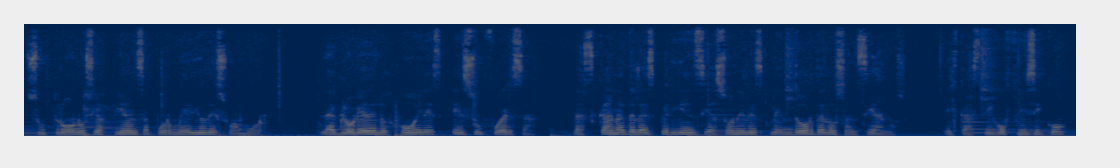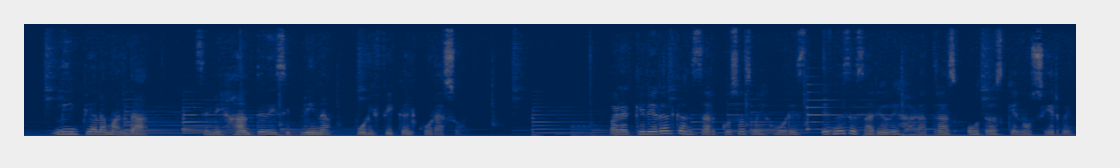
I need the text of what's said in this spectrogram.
Su trono se afianza por medio de su amor. La gloria de los jóvenes es su fuerza. Las canas de la experiencia son el esplendor de los ancianos. El castigo físico limpia la maldad. Semejante disciplina purifica el corazón. Para querer alcanzar cosas mejores es necesario dejar atrás otras que no sirven.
